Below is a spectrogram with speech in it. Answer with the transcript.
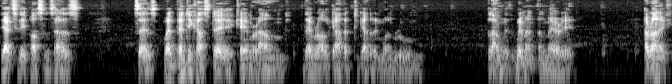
the Acts of the Apostles has says when Pentecost Day came around, they were all gathered together in one room, along with women and Mary. Ironic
